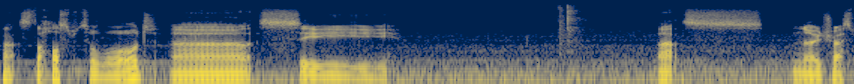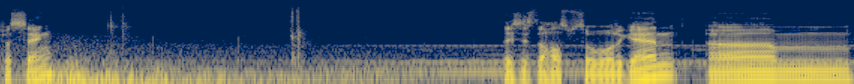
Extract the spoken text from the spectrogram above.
That's the hospital ward. Uh, let's see. That's no trespassing. This is the hospital ward again. Um,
